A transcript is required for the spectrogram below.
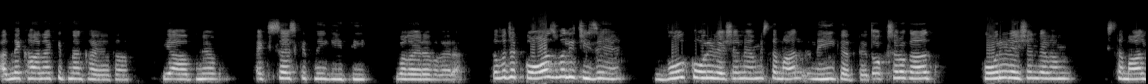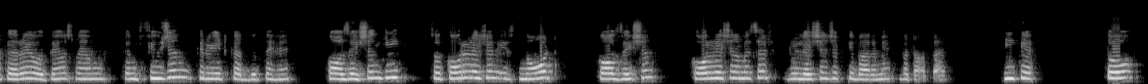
आपने खाना कितना खाया था? या आपने एक्सरसाइज कितनी की थी? वगैरह वगैरह। तो वो जो कॉज वाली चीज़ें हैं, वो कोरिलेशन में हम इस्तेमाल नहीं करते। तो अक्सर अवकात कोरिलेशन जब हम इस्तेमाल कर रहे होते हैं, उसमें हम कंफ्यूजन क्रिएट कर देते हैं कॉजेशन की। So correlation is not causation correlation हमें सिर्फ़ रिलेशनशिप के बारे में बताता है। ठीक है? तो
